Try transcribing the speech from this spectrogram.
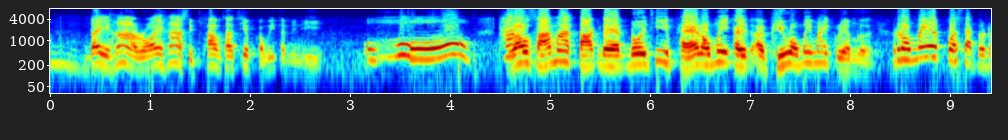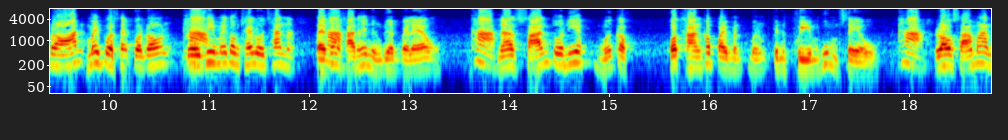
อืมได้550เท่าถ้าเทียบกับวิตามินอ e. ีโอ้โหถ้าเราสามารถตากแดดโดยที่แผลเราไม่ไอไอ้ผิวเราไม่ไหม้เกรียมเลย เราไม่ปวดแสบปวดร้อน ไม่ปวดแสบปวดร้อนค่ะโดยที่ไม่ต้องใช้โลชั่นนะแต่ต้องค่ะทานให้หนึ่งเดือนไปแล้ว ค่ะนะสารตัวนี้เหมือนกับพอทานเข้าไปมันเหมือนเป็นฟิล์มหุ้มเซลล์ค่ะ เราสามารถ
